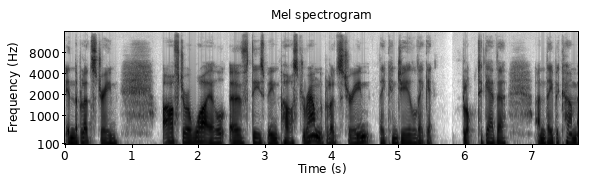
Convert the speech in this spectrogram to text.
in the bloodstream. After a while of these being passed around the bloodstream, they congeal, they get blocked together, and they become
